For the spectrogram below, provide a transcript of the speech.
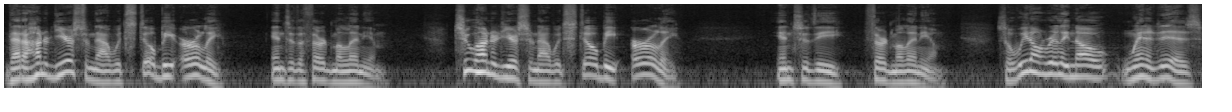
that 100 years from now would still be early into the third millennium. 200 years from now would still be early into the third millennium. So we don't really know when it is,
